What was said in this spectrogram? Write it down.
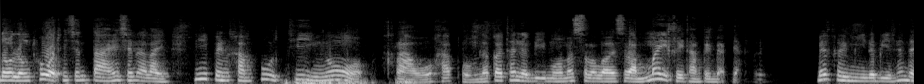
โดนลงโทษให้ฉันตายให้ฉันอะไร นี่เป็นคำพูดที่โง่เขลาครับ ผมแล้วก็ท่านนบีมูฮัมมัดสุลลัลสลัมไม่เคยทำเป็นแบบอย่างเลย ไม่เคยมีนบีท่านใด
